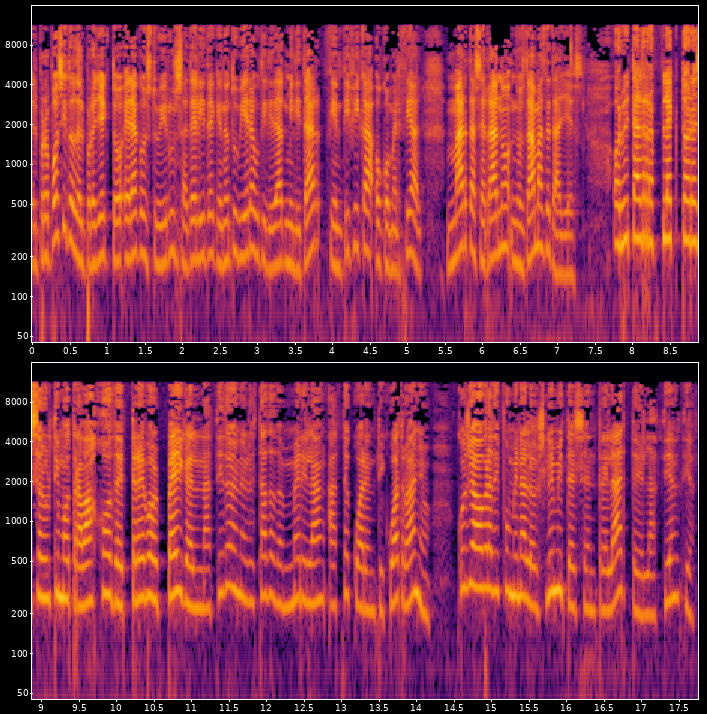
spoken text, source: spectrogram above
El propósito del proyecto era construir un satélite que no tuviera utilidad militar, científica o comercial. Marta Serrano nos da más detalles. Orbital Reflector es el último trabajo de Trevor Paglen, nacido en el estado de Maryland hace 44 años, cuya obra difumina los límites entre el arte, la ciencia,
